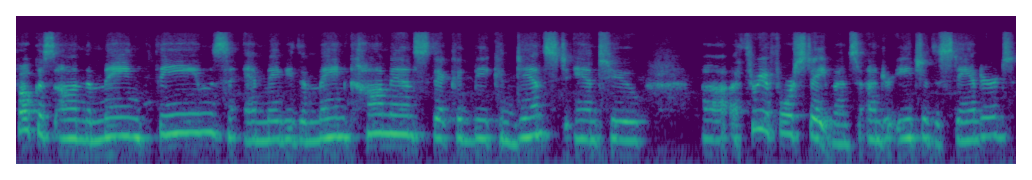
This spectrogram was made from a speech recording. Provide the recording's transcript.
focus on the main themes and maybe the main comments that could be condensed into uh, three or four statements under each of the standards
